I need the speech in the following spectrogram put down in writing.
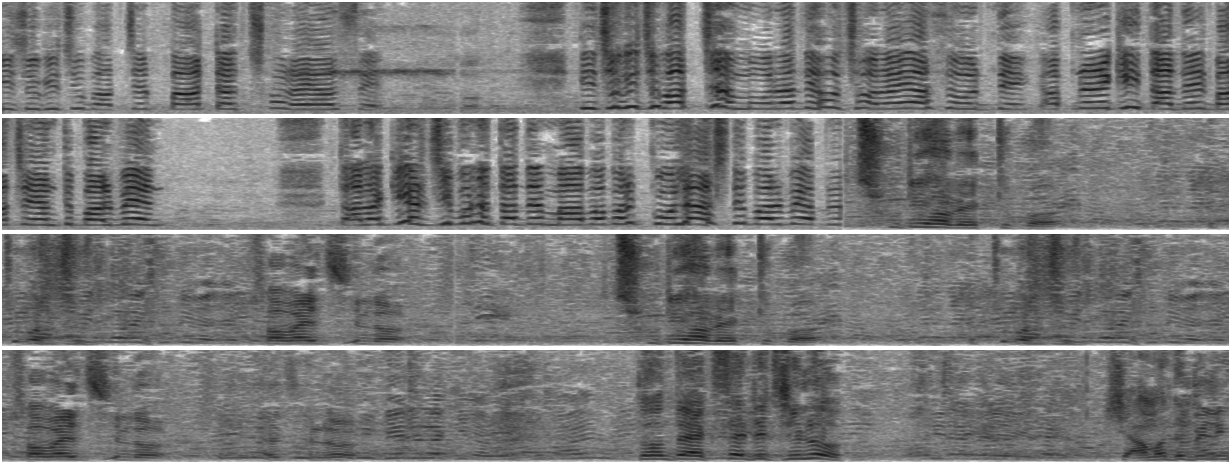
কিছু কিছু বাচ্চার পাটা ছড়ায় আছে। কিছু কিছু বাচ্চা মোরা দেহ ছড়ায় আছে অর্ধেক। আপনারা কি তাদের বাঁচায় আনতে পারবেন? তারা কি আর জীবনে তাদের মা বাবার কোলে আসতে পারবে? ছুটি হবে একটু পর। একটু পর সবাই ছিল। ছুটি হবে একটু পর। একটু সবাই ছিল সবাই ছিল। তখন তো এক সাইডে ছিল। সে আমাদের বিল্ডিং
